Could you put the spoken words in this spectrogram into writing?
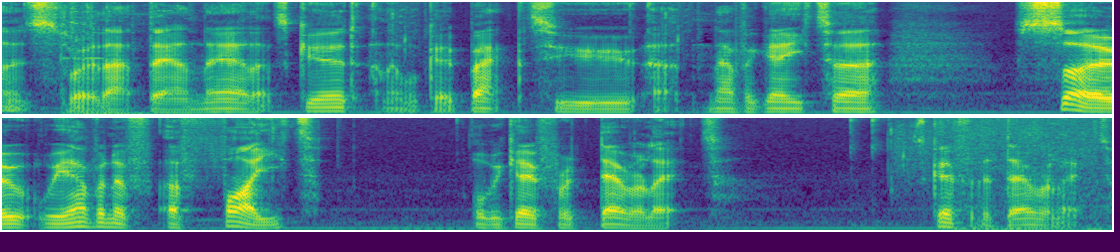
Let's throw that down there. That's good. And then we'll go back to uh, Navigator. So, we have an, a fight or we go for a derelict Let's go for the derelict.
